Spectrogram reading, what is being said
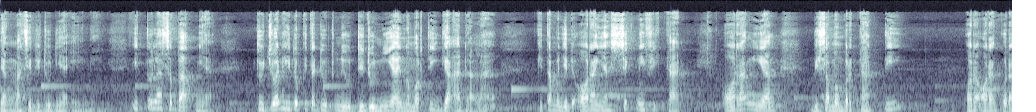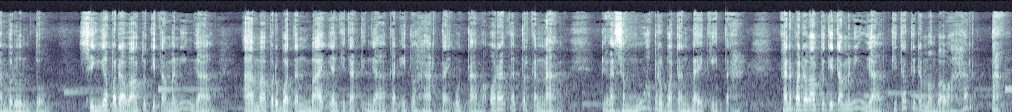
yang masih di dunia ini. Itulah sebabnya tujuan hidup kita di dunia nomor tiga adalah kita menjadi orang yang signifikan, orang yang bisa memberkati orang-orang kurang beruntung. Sehingga pada waktu kita meninggal, amal perbuatan baik yang kita tinggalkan itu harta yang utama. Orang akan terkenal dengan semua perbuatan baik kita. Karena pada waktu kita meninggal, kita tidak membawa harta.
